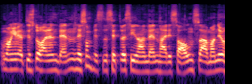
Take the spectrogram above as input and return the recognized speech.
Og mange vet Hvis du har en venn, liksom, hvis du sitter ved siden av en venn her i salen, så er man jo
